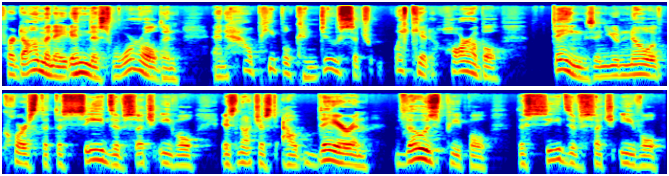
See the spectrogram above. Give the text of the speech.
predominate in this world and, and how people can do such wicked, horrible things. And you know, of course, that the seeds of such evil is not just out there and those people, the seeds of such evil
